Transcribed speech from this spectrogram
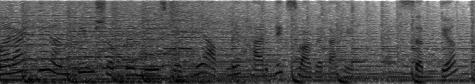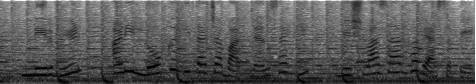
मराठी अंतिम शब्द न्यूजमध्ये आपले हार्दिक स्वागत आहे. सत्य निर्भीड आणि लोकहिताच्या बातम्यांसाठी विश्वासार्ह व्यासपीठ.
